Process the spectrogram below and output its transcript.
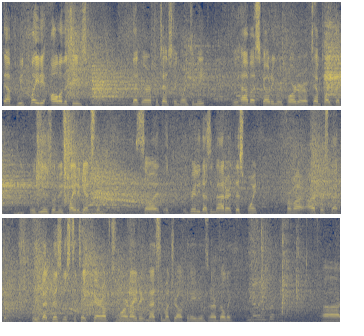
Depth. We've played all of the teams that we're potentially going to meet. We have a scouting report or a template that we've used when we've played against them. So it, it, it really doesn't matter at this point from our, our, perspective. We've got business to take care of tomorrow night, and that's the Montreal Canadiens in our building. Do you have any preference? Uh,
